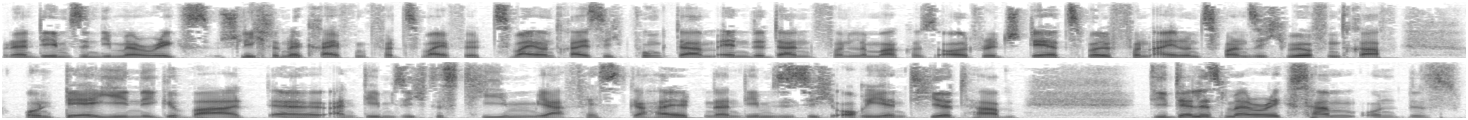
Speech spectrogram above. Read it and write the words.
und an dem sind die Mavericks schlicht und ergreifend verzweifelt. 32 Punkte am Ende dann von Lamarcus Aldridge, der 12 von 21 Würfen traf und derjenige war, äh, an dem sich das Team ja festgehalten, an dem sie sich orientiert haben. Die Dallas Mavericks haben, und das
